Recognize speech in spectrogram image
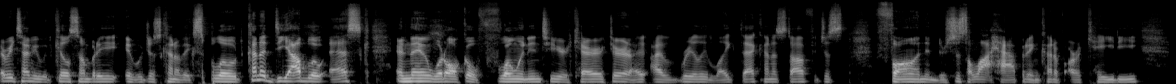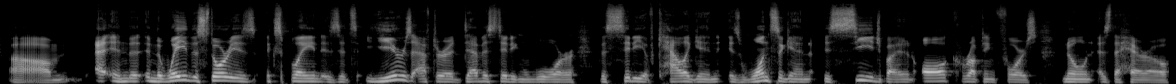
every time you would kill somebody, it would just kind of explode, kind of Diablo esque, and then it would all go flowing into your character. And I, I really like that kind of stuff. It's just fun, and there's just a lot happening, kind of arcadey. Um, and the and the way the story is explained is it's years after a devastating war, the city of Calagan is once again besieged by an all corrupting force known as the Harrow.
